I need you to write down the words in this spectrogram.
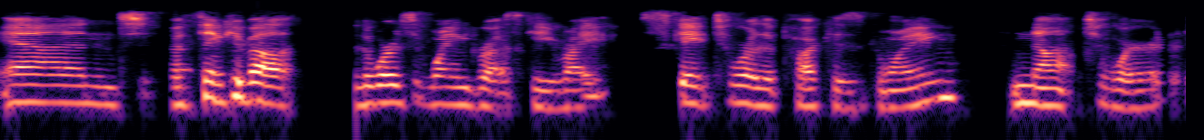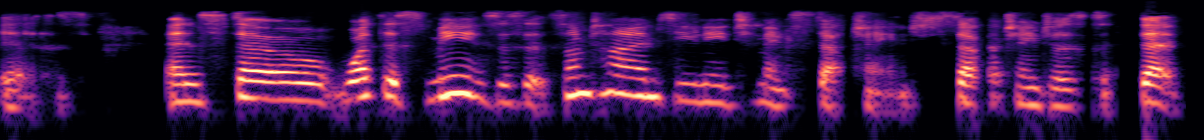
And I think about the words of Wayne Gretzky, right? Skate to where the puck is going, not to where it is. And so what this means is that sometimes you need to make step change, step changes that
